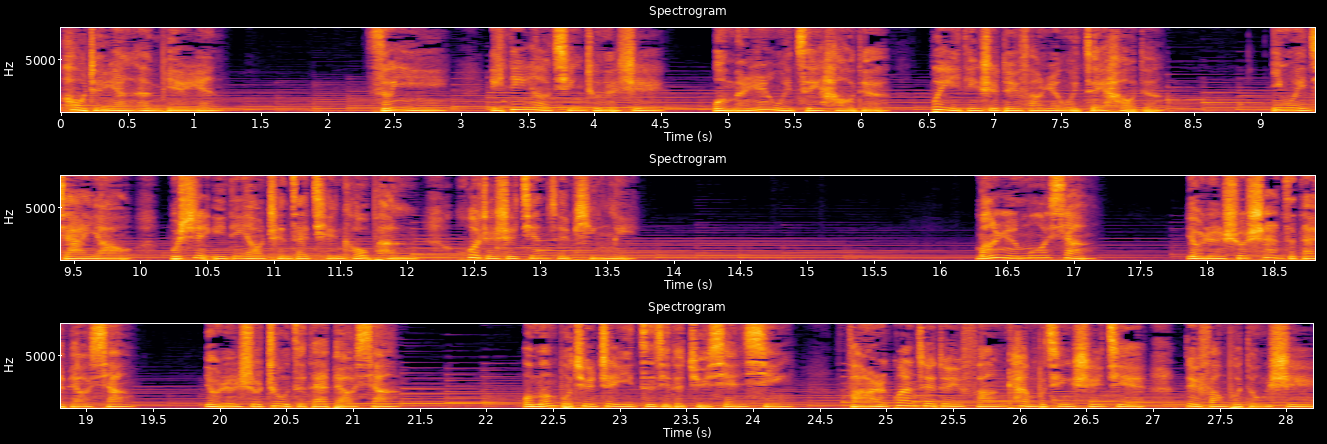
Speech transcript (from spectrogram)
后者怨恨别人。所以一定要清楚的是，我们认为最好的，不一定是对方认为最好的。因为佳肴不是一定要盛在浅口盆或者是尖嘴瓶里。盲人摸象，有人说扇子代表象，有人说柱子代表象。我们不去质疑自己的局限性。反而灌醉对方看不清世界，对方不懂事、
